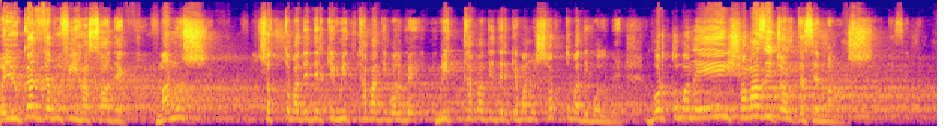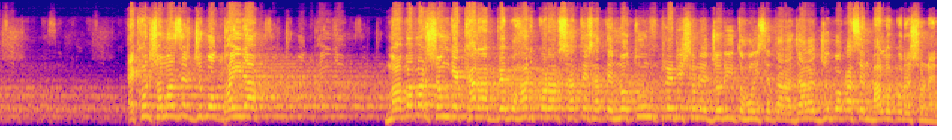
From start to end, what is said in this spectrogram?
ওই ইউকাদ্দাবু ফি হাসাদেক মানুষ সত্যবাদীদেরকে মিথ্যাবাদী বলবে, মিথ্যাবাদীদেরকে মানুষ সত্যবাদী বলবে। বর্তমানে এই সমাজই চলতেছেন মানুষ। এখন সমাজের যুবক ভাইরা, মা বাবার সঙ্গে খারাপ ব্যবহার করার সাথে সাথে নতুন ট্রেডিশনে জড়িত হয়েছে তারা। যারা যুবক আছেন, ভালো করে শোনেন।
